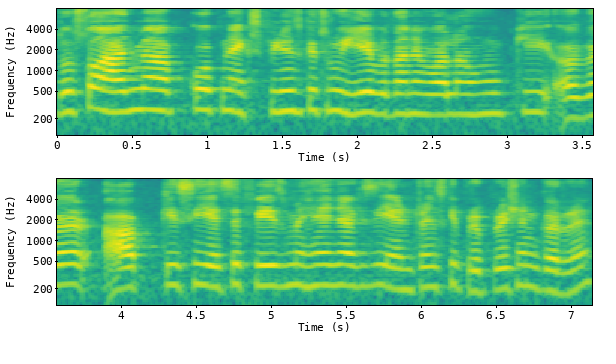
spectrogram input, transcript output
दोस्तों, आज मैं आपको अपने एक्सपीरियंस के थ्रू ये बताने वाला हूँ कि अगर आप किसी ऐसे फ़ेज़ में हैं जहाँ किसी एंट्रेंस की प्रिपरेशन कर रहे हैं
